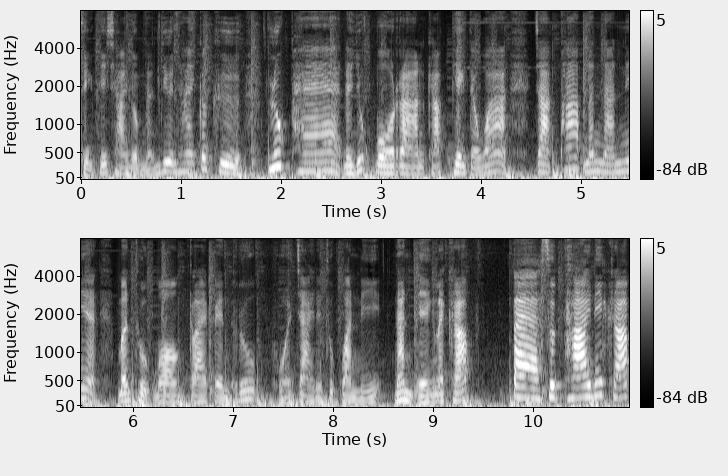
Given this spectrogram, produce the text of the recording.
สิ่งที่ชายหนุ่มนั้นยื่นให้ก็คือ ลูกแพรในยุคโบราณครับ เพียงแต่ว่าจากภาพนั้นๆเนี่ยมันถูกมองกลายเป็นรูปหัวใจในทุกวันนี้นั่นเองแหละครับ แต่สุดท้ายนี้ครับ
